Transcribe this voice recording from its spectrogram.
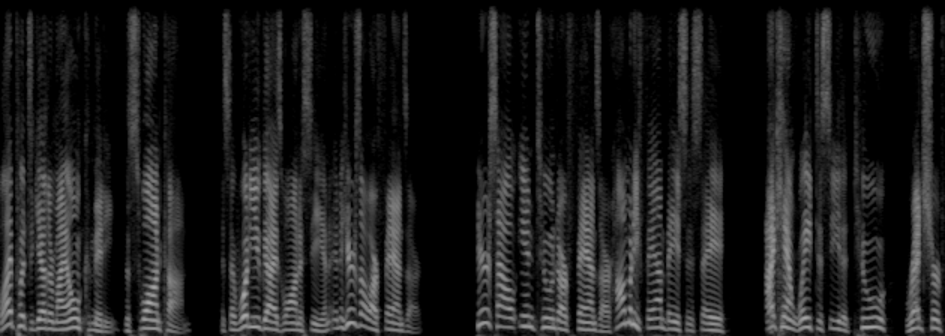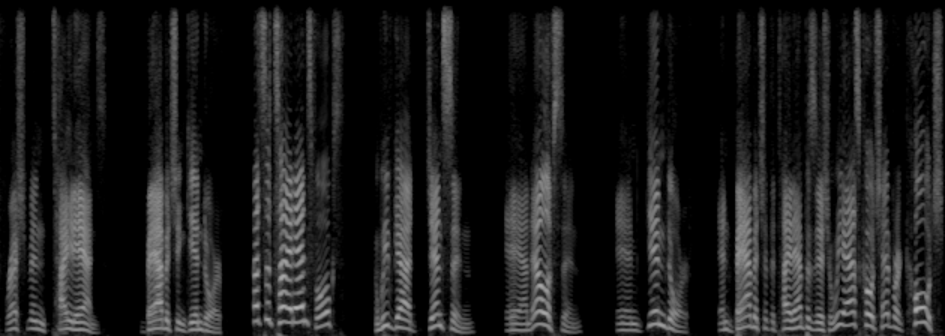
Well, I put together my own committee, the SwanCom. I said, what do you guys want to see? And, and here's how our fans are. Here's how in tuned our fans are. How many fan bases say, I can't wait to see the two redshirt freshman tight ends, Babicz and Gindorf? That's the tight ends, folks. And we've got Jensen and Ellefson and Gindorf and Babicz at the tight end position. We asked Coach Hedberg, Coach,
